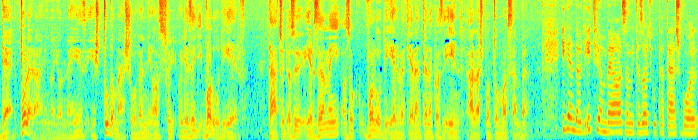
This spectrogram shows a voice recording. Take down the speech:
De tolerálni nagyon nehéz, és tudomásul venni azt, hogy, hogy ez egy valódi érv. Tehát, hogy az ő érzelmei, azok valódi érvet jelentenek az én álláspontommal szemben. Igen, de hogy itt jön be az, amit az agykutatásból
